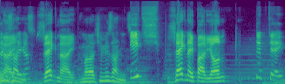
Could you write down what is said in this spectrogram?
mnie Żegnaj. za Biega? nic. Żegnaj! Wymalacie mnie za nic. Idź Żegnaj, Palion! szybciej.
